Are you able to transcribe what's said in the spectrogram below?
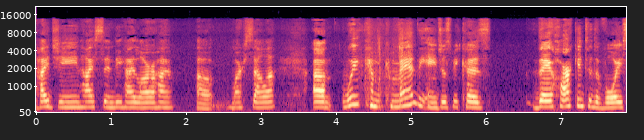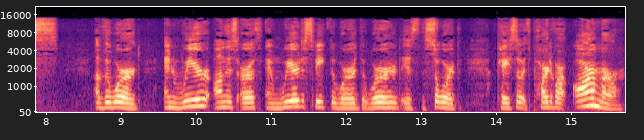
hi, Jean. Hi, Cindy. Hi, Laura. Hi, uh, Marcella. Um, we can command the angels because they hearken to the voice of the word. And we're on this earth and we're to speak the word. The word is the sword. Okay, so it's part of our armor.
